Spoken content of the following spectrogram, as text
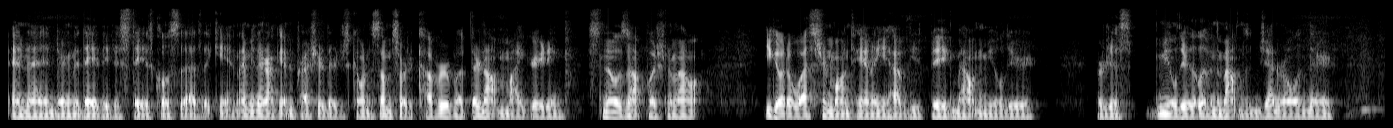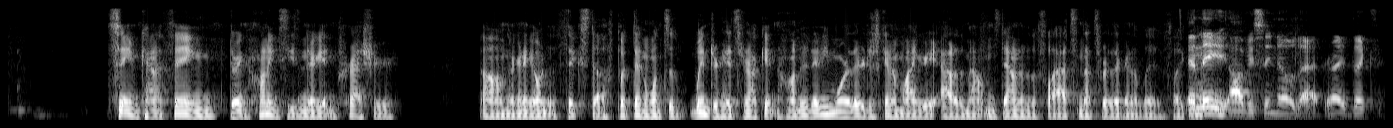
and then during the day they just stay as close to that as they can. I mean, they're not getting pressured; they're just going to some sort of cover, but they're not migrating. Snow's not pushing them out. You go to western Montana, you have these big mountain mule deer, or just mule deer that live in the mountains in general, and they're same kind of thing during hunting season. They're getting pressure. Um, they're going to go into the thick stuff, but then once the winter hits, they're not getting hunted anymore. They're just going to migrate out of the mountains down into the flats, and that's where they're going to live. Like, And they obviously know that, right? Like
